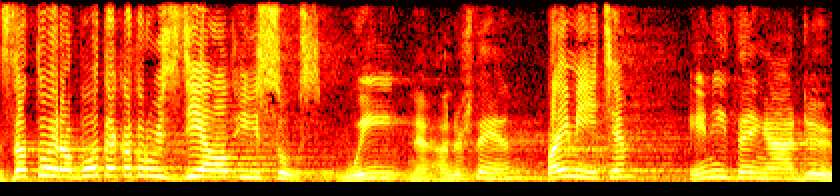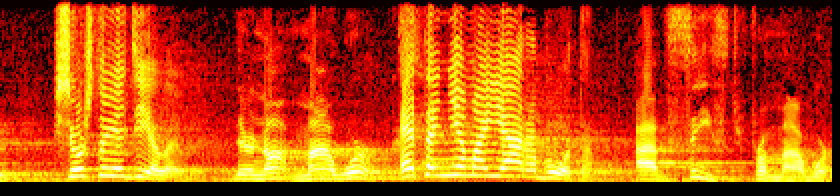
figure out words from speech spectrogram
за той работой, которую сделал Иисус. We, now understand, Поймите, anything I do, все, что я делаю, they're not my work. это не моя работа. I've ceased from my works.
